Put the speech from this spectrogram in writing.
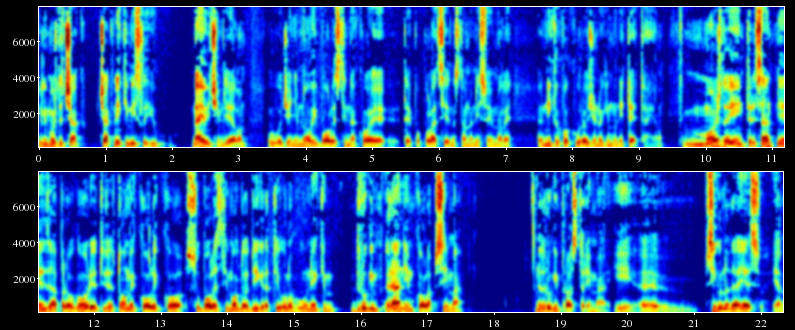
ili možda čak, čak neki misli i najvećim dijelom uvođenjem novih bolesti na koje te populacije jednostavno nisu imale nikakvog urođenog imuniteta. Jel? Možda je interesantnije zapravo govoriti o tome koliko su bolesti mogle odigrati ulogu u nekim drugim ranijim kolapsima na drugim prostorima i e, sigurno da jesu. Jel?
